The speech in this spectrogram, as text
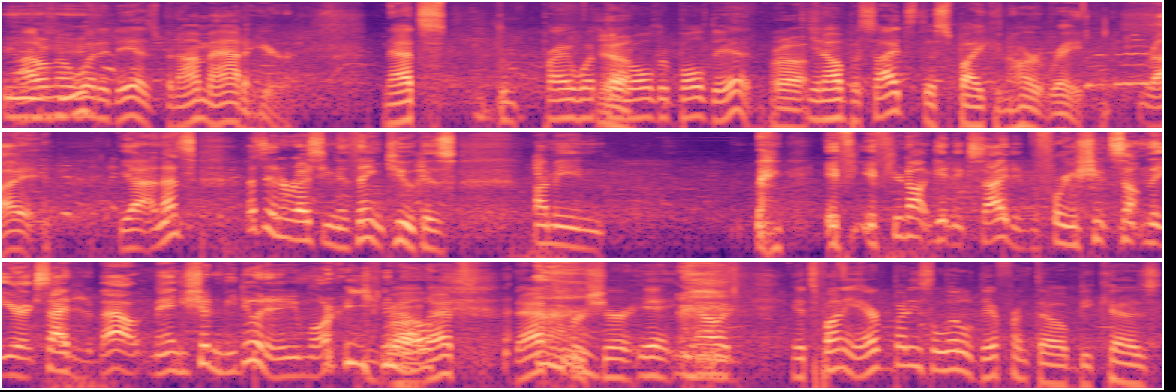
I don't know Mhm. what it is, but I'm out of here. And that's the, probably what Yeah. that older bull did. Right. You know, besides the spike in heart rate. Right. Yeah, and that's that's interesting to think too, because I mean, if if you're not getting excited before you shoot something that you're excited about, man, you shouldn't be doing it anymore. You Well, know. that's that's for sure. It, you know, it, it's funny. Everybody's a little different though because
